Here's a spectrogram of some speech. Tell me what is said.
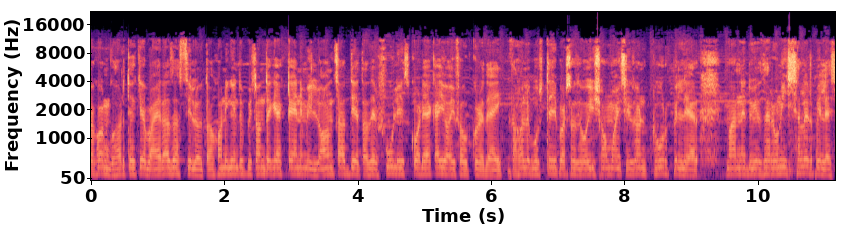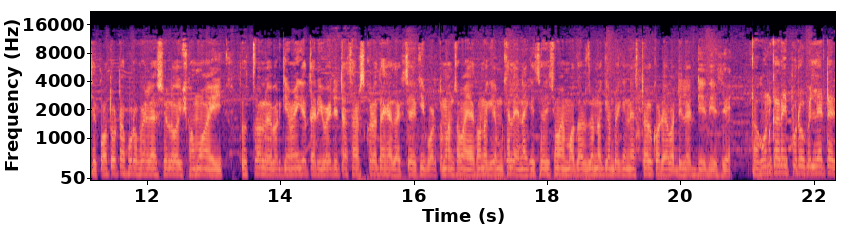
যখন ঘর থেকে বাইরে যাচ্ছিল, তখনই কিন্তু পিছন থেকে একটা এনিমি লঞ্চ হাত দিয়ে তাদের ফুল স্কোয়াড একাই ওয়াইফ আউট করে দেয়। তাহলে বুঝতেই পারছ যে ওই সময় সিজন টুর প্লেয়ার মানে দুই হাজার উনিশ সালের প্লেয়ার সে কতটা পুরো প্লেয়ার ছিল ওই সময়। তো চলো, এবার গেমে গিয়ে তার রিওয়াইডিটা সার্চ করে দেখা যাচ্ছে কি বর্তমান সময় এখনও গেম খেলে, নাকি সেই সময় মজার জন্য গেমটাকে ইনস্টল করে আবার ডিলিট দিয়ে দিয়েছে। তখনকার এই পুরো প্লেয়ারটার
